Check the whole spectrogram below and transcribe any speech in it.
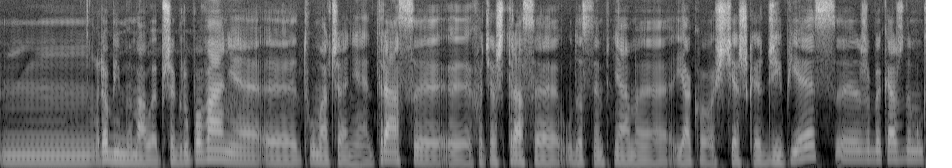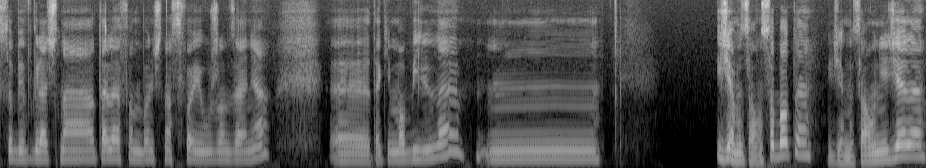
Mm, robimy małe przegrupowanie, tłumaczenie trasy, chociaż trasę udostępniamy jako ścieżkę GPS, żeby każdy mógł sobie wgrać na telefon bądź na swoje urządzenia takie mobilne. Mm, idziemy całą sobotę, idziemy całą niedzielę.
